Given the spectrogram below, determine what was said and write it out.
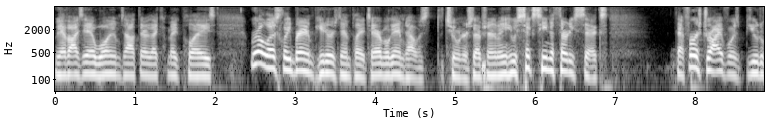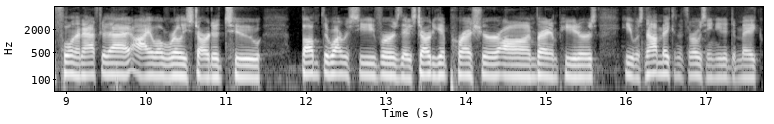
We have Isaiah Williams out there that can make plays. Realistically, Brandon Peters didn't play a terrible game. That was the two interception. I mean, he was 16 to 36. That first drive was beautiful. And then after that, Iowa really started to bump the wide receivers. They started to get pressure on Brandon Peters. He was not making the throws he needed to make.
